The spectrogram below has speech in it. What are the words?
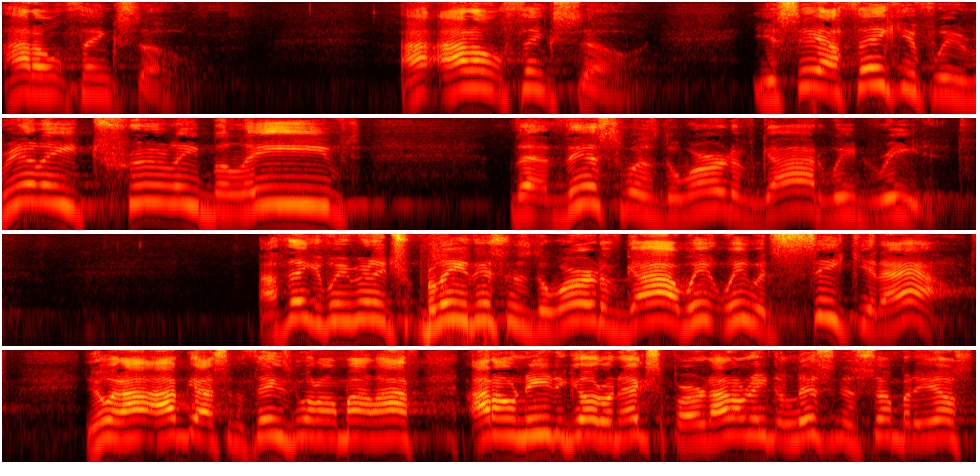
I don't think so. I, I don't think so. You see, I think if we really truly believed that this was the Word of God, we'd read it. I think if we really tr- believe this is the Word of God, we, we would seek it out. You know what? I, have got some things going on in my life. I don't need to go to an expert. I don't need to listen to somebody else.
